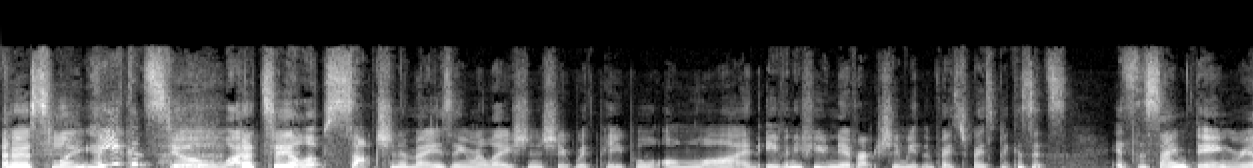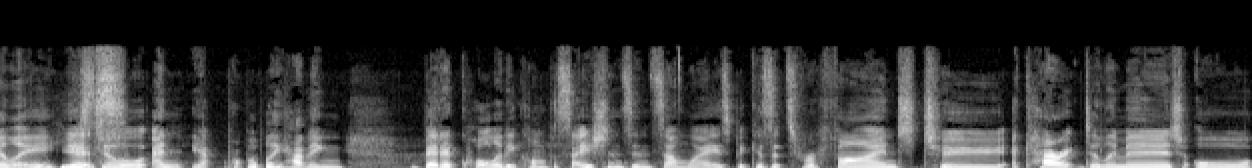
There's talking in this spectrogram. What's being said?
personally. but you can still like That's it. develop such an amazing relationship with people online, even if you never actually meet them face to face, because it's it's the same thing, really. You Yes. still and yeah, probably having better quality conversations in some ways because it's refined to a character limit, or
